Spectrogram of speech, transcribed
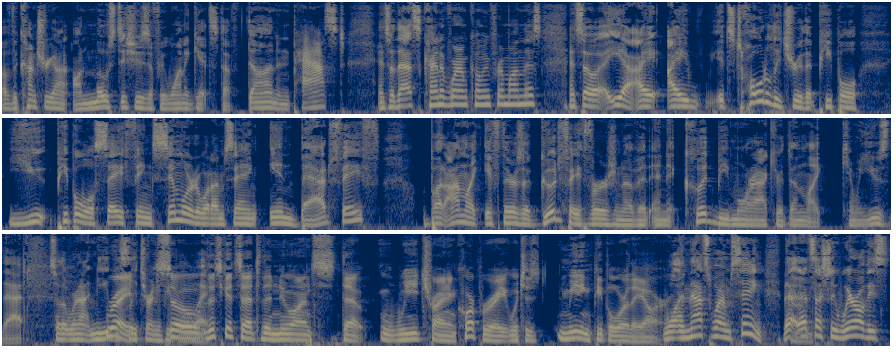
of the country on, on most issues if we want to get stuff done and passed. And so that's kind of where I'm coming from on this. And so uh, yeah, I I it's totally true that people you people will say things similar to what I'm saying in bad faith. But I'm like, if there's a good faith version of it and it could be more accurate, than like, can we use that so that we're not needlessly turning people so away? this gets at to the nuance that we try and incorporate, which is meeting people where they are. Well, and that's what I'm saying. That, that's um, actually where all these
